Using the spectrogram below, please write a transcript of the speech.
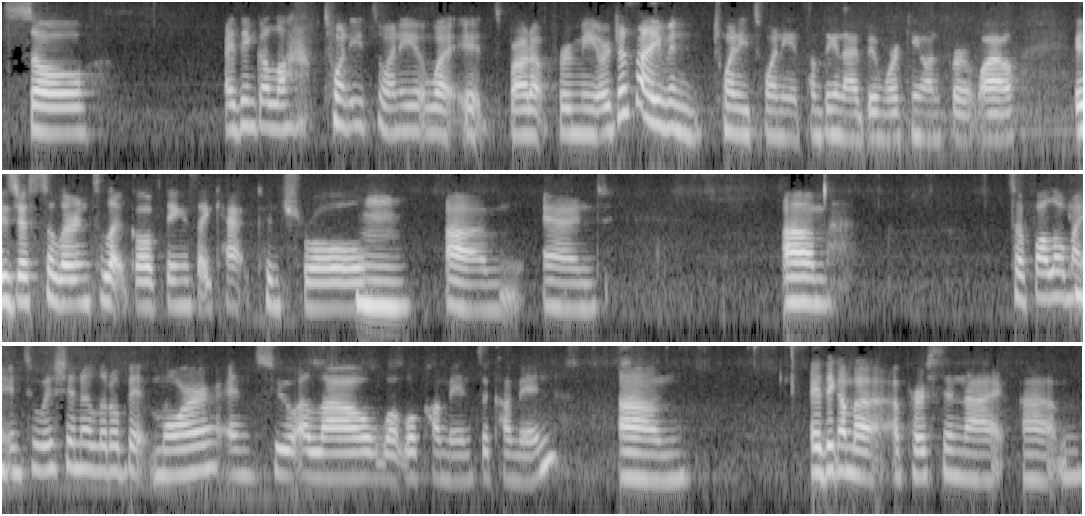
so I think a lot of 2020, what it's brought up for me, or just not even 2020, it's something that I've been working on for a while, is just to learn to let go of things I can't control Mm. um, and um, to follow my intuition a little bit more and to allow what will come in to come in. Um, I think I'm a, a person that, um,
